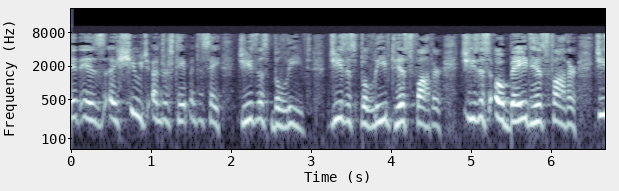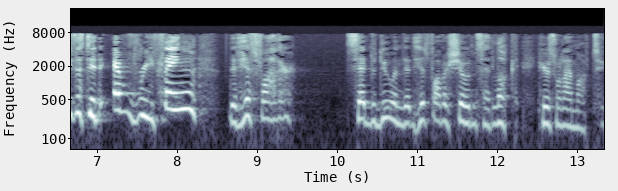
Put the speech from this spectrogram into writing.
It is a huge understatement to say Jesus believed. Jesus believed his Father. Jesus obeyed his Father. Jesus did everything that his Father said to do and that his Father showed and said, Look, here's what I'm up to.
